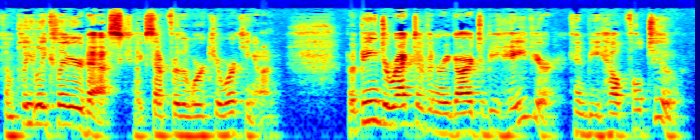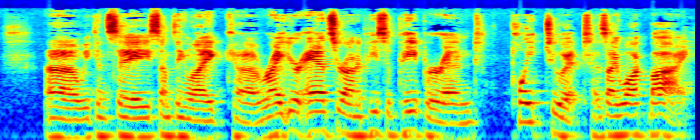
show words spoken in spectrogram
completely clear your desk except for the work you're working on. But being directive in regard to behavior can be helpful too. Uh, we can say something like, uh, write your answer on a piece of paper and point to it as I walk by,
